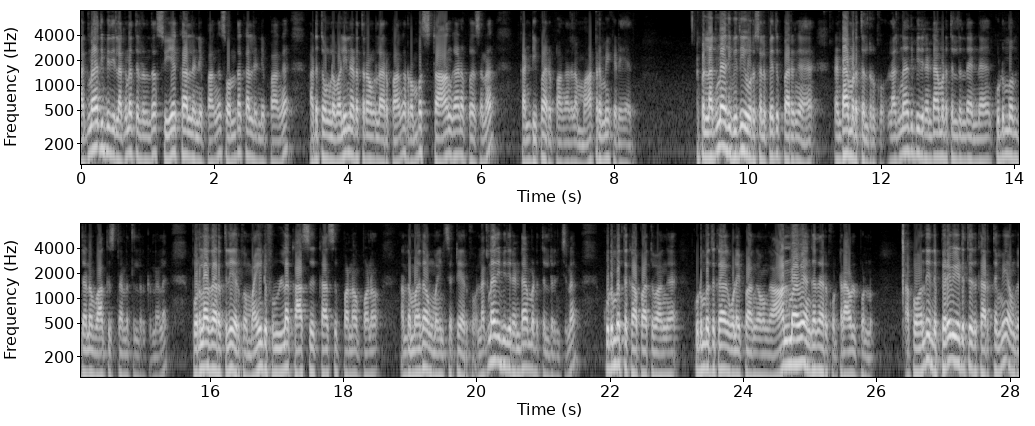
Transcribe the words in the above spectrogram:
லக்னாதிபதி லக்னத்தில் இருந்தால் சுய காலில் நிற்பாங்க சொந்த காலில் நிற்பாங்க அடுத்தவங்களை வழி நடத்துகிறவங்களா இருப்பாங்க. ரொம்ப ஸ்ட்ராங்கான பர்சனாக கண்டிப்பாக இருப்பாங்க. அதில் மாற்றமே கிடையாது. இப்போ லக்னாதிபதி ஒரு சில பேருக்கு பாருங்கள் ரெண்டாம் இடத்துல இருக்கும். லக்னாதிபதி ரெண்டாம் இடத்துல இருந்தால் என்ன? குடும்பம் தானே வாக்குஸ்தானத்தில் இருக்கிறனால பொருளாதாரத்திலே இருக்கும். மைண்டு ஃபுல்லாக காசு காசு பணம் பணம் அந்த மாதிரி தான் அவங்க மைண்ட் செட்டே இருக்கும். லக்னாதிபதி ரெண்டாம் இடத்துல இருந்துச்சுன்னா குடும்பத்தை காப்பாற்றுவாங்க குடும்பத்துக்காக உழைப்பாங்க. அவங்க ஆன்மாவே அங்கே தான் இருக்கும் ட்ராவல் பண்ணும். அப்போ வந்து இந்த பிறவி எடுத்ததுக்கு அர்த்தமே அவங்க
